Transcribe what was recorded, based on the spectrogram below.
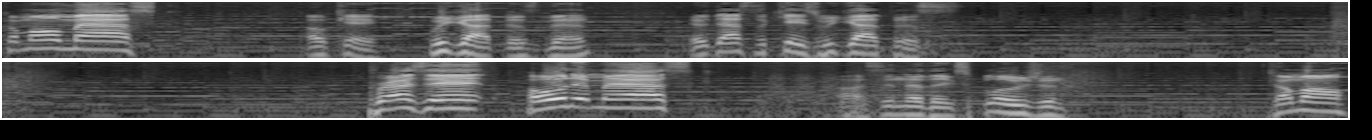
Come on, mask. Okay, we got this then. If that's the case, we got this. Present. Hold it, mask. Oh, it's another explosion. Come on.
